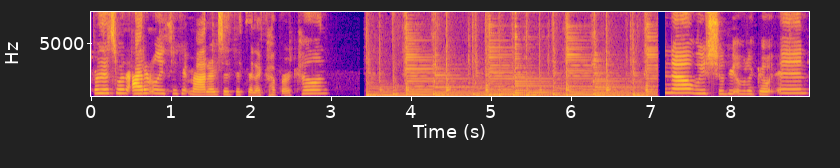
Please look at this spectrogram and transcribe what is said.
For this one, I don't really think it matters if it's in a cup or a cone. Now we should be able to go in.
